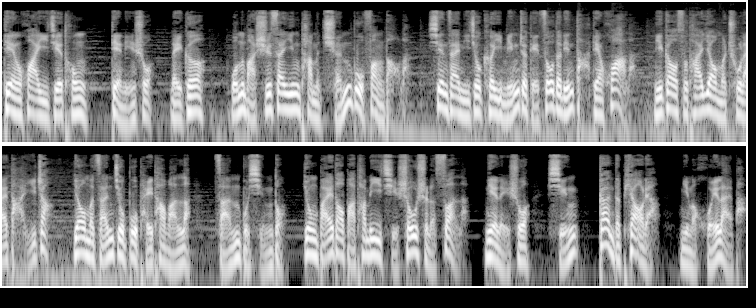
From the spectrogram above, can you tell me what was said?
电话一接通，殿林说：“磊哥，我们把十三英他们全部放倒了，现在你就可以明着给邹德林打电话了。你告诉他，要么出来打一仗，要么咱就不陪他玩了，咱不行动，用白道把他们一起收拾了算了。”聂磊说：“行，干得漂亮，你们回来吧。”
